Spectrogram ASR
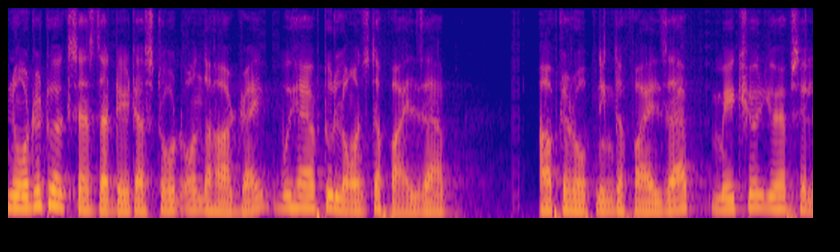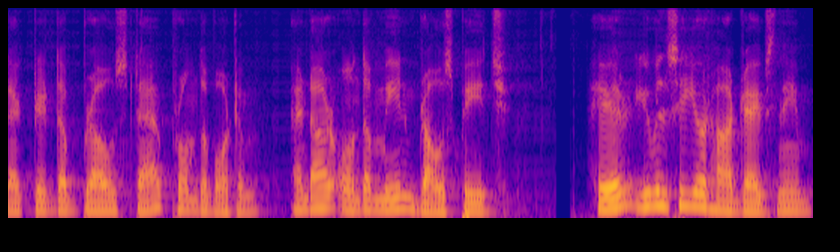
In order to access the data stored on the hard drive, we have to launch the Files app. After opening the Files app, make sure you have selected the Browse tab from the bottom and are on the main Browse page. Here you will see your hard drive's name.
